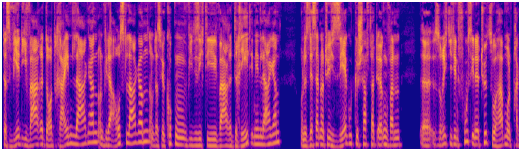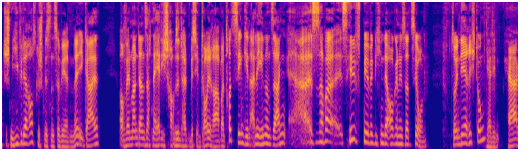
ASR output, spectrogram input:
dass wir die Ware dort reinlagern und wieder auslagern und dass wir gucken, wie sich die Ware dreht in den Lagern und es deshalb natürlich sehr gut geschafft hat, irgendwann äh, so richtig den Fuß in der Tür zu haben und praktisch nie wieder rausgeschmissen zu werden. Ne? Egal, auch wenn man dann sagt, naja, die Schrauben sind halt ein bisschen teurer, aber trotzdem gehen alle hin und sagen, ja, es ist aber, es hilft mir wirklich in der Organisation. So in der Richtung? Ja, die, ja,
